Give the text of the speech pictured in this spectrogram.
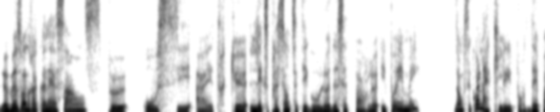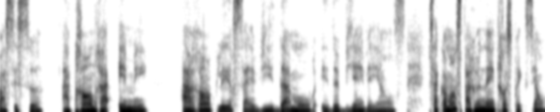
Le besoin de reconnaissance peut aussi être que l'expression de cet ego-là, de cette peur-là, n'est pas aimée. Donc, c'est quoi la clé pour dépasser ça? Apprendre à aimer, à remplir sa vie d'amour et de bienveillance. ça commence par une introspection.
